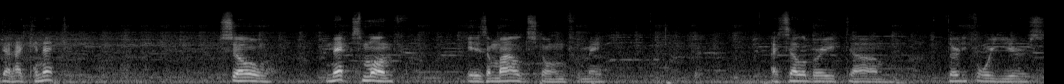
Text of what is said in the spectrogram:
that I connected. So next month is a milestone for me. I celebrate um, 34 years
